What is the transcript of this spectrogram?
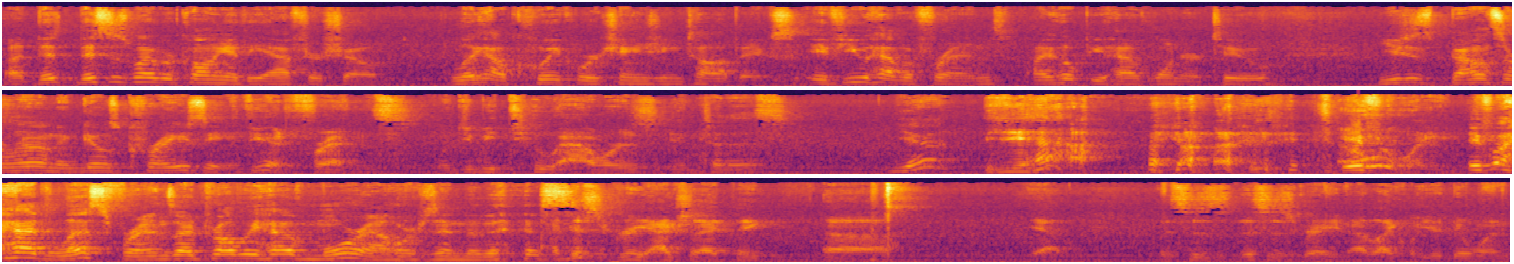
Uh, this, this is why we're calling it the after show. Look how quick we're changing topics. If you have a friend, I hope you have one or two. You just bounce around and it goes crazy. If you had friends, would you be two hours into this? Yeah. Yeah, If, totally. if I had less friends, I'd probably have more hours into this. I disagree. Actually, I think, uh, yeah, this is this is great. I like what you're doing.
